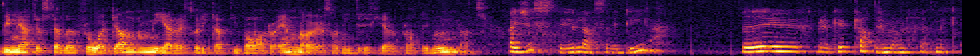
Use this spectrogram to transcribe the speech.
Vill ni att jag ställer frågan mer så riktat till var och en av er så att ni inte riskerar att prata i mun? Att... Ja, just det. Hur löser vi det? Vi ju, brukar ju prata i mun rätt mycket.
